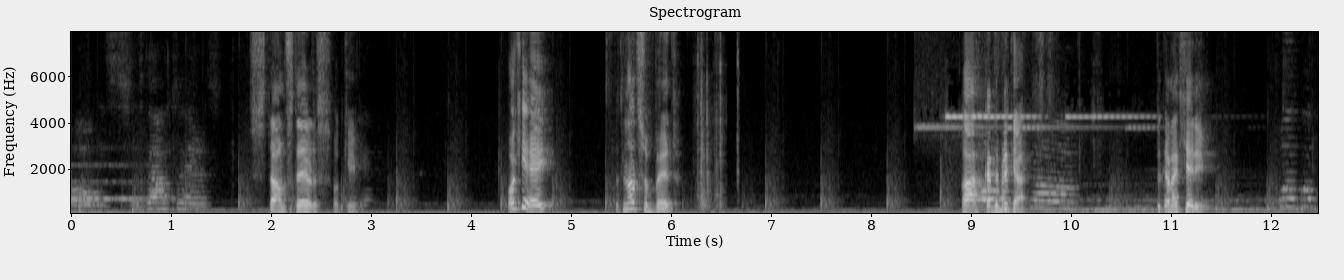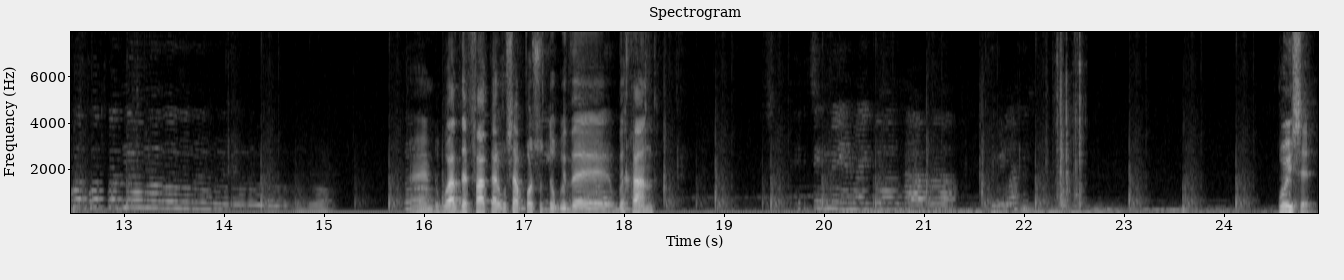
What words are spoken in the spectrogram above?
Oh, it's downstairs. It's downstairs, okay. Okay, it's not so bad. Ah, Α, κάτι Can I έκανα it? And what the fuck are we supposed to do with the, the hand? Πού είσαι;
